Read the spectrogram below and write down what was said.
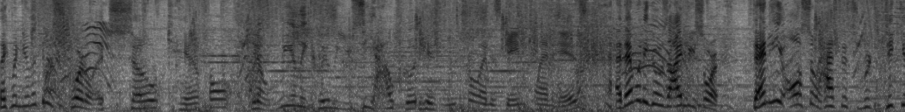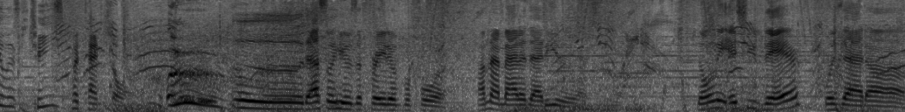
Like when you look at his Squirtle, it's so careful. You know, really clearly you see how good his neutral and his game plan is. And then when he goes Ivysaur, then he also has this ridiculous cheese potential. Ooh, that's what he was afraid of before. I'm not mad at that either. The only issue there was that uh,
